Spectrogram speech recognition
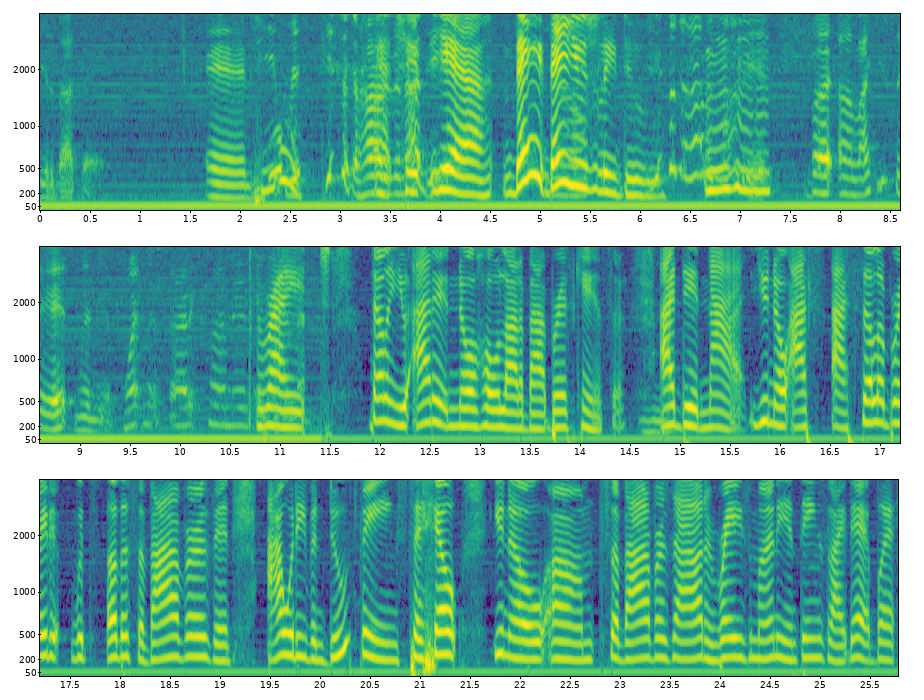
kid about that. And he re- he took it harder than I did. yeah, they they know, usually He do. took it harder than I did. But uh, like you said, when the appointment started coming, Right. Telling you, I didn't know a whole lot about breast cancer. Mhm. I did not. You know, I, I celebrated with other survivors, and I would even do things to help, you know, um, survivors out and raise money and things like that. But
